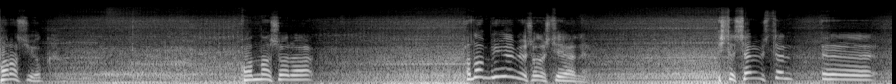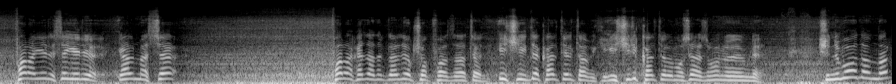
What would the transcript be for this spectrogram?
parası yok. Ondan sonra adam büyüyemiyor sonuçta yani. İşte servisten e, para gelirse geliyor. Gelmezse para kazandıkları yok çok fazla zaten. İşçilik de kaliteli tabii ki. İşçilik kaliteli olması her zaman önemli. Şimdi bu adamlar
